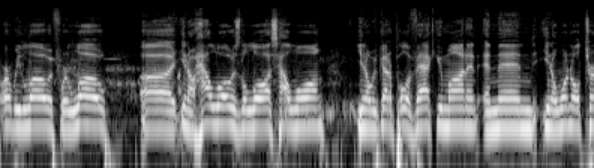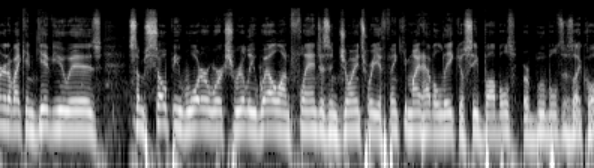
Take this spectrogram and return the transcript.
are we low? If we're low, uh, you know, how low is the loss? How long? You know, we've got to pull a vacuum on it, and then you know, one alternative I can give you is some soapy water works really well on flanges and joints where you think you might have a leak. You'll see bubbles or boobles, as I call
